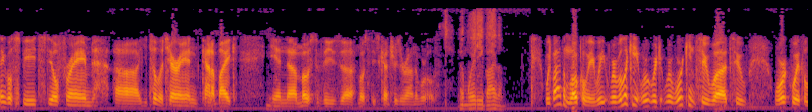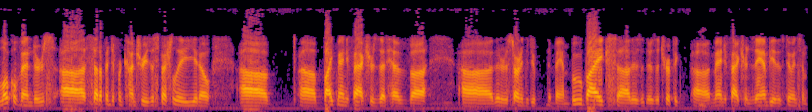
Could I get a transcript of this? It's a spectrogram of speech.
single speed, steel framed, uh, utilitarian kind of bike in uh, most of these uh, most of these countries around the world. And where do you buy them? We buy them locally. We, we're looking. We're, we're, we're working to uh, to work with local vendors uh, set up in different countries, especially you know uh, uh, bike manufacturers that have uh, uh, that are starting to do the bamboo bikes. Uh, there's a, there's a terrific uh, manufacturer in Zambia that's doing some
